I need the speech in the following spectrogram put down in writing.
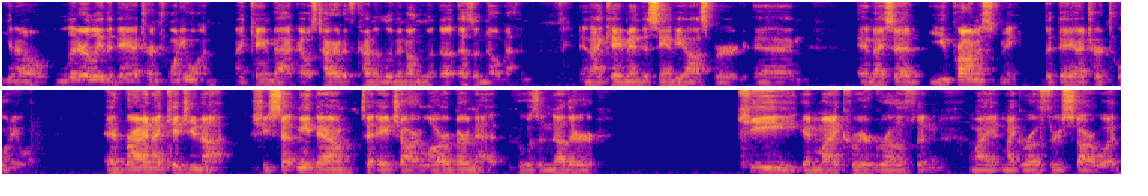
you know, literally the day I turned 21, I came back. I was tired of kind of living on the, uh, as a nomad. And I came into Sandy Osberg and and I said, "You promised me the day I turned 21." And Brian, I kid you not, she set me down to HR, Laura Burnett, who was another key in my career growth and my my growth through Starwood.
